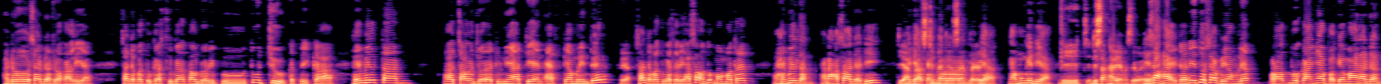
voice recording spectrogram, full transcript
aduh saya udah dua kali ya. Saya dapat tugas juga tahun 2007 ketika Hamilton eh, calon juara dunia DNF. Dia melintir. Iya. Saya dapat tugas dari ASA untuk memotret Hamilton. Karena ASA ada di, Di media atas di center. media center ya, ya. nggak mungkin dia Di di Shanghai ya Mas Dewa. di ya? Shanghai dan itu saya bisa melihat raut mukanya bagaimana dan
